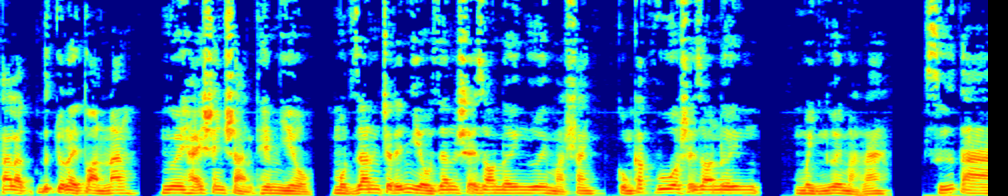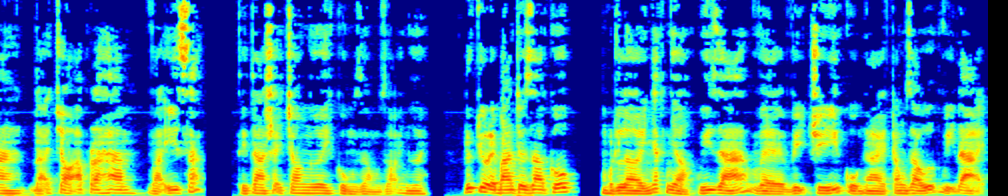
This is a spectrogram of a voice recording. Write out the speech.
Ta là Đức Chúa Trời toàn năng, ngươi hãy sanh sản thêm nhiều. Một dân cho đến nhiều dân sẽ do nơi ngươi mà sanh, cùng các vua sẽ do nơi mình ngươi mà ra. Sứ ta đã cho Abraham và Isaac, thì ta sẽ cho ngươi cùng dòng dõi ngươi. Đức Chúa Trời ban cho Jacob một lời nhắc nhở quý giá về vị trí của Ngài trong giao ước vĩ đại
